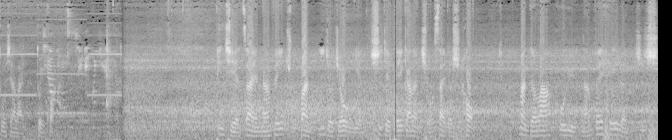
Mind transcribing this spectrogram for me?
坐下来对话，并且在南非主办1995年世界杯橄榄球赛的时候，曼德拉呼吁南非黑人支持。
